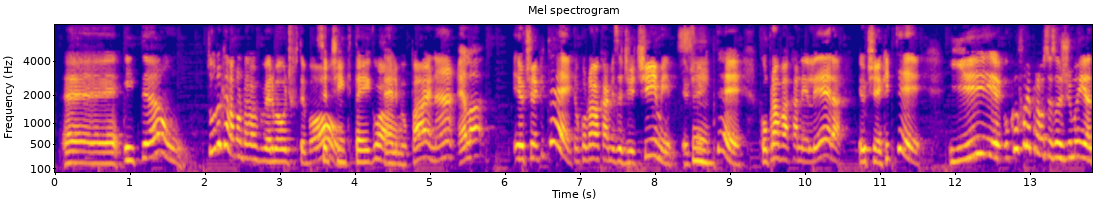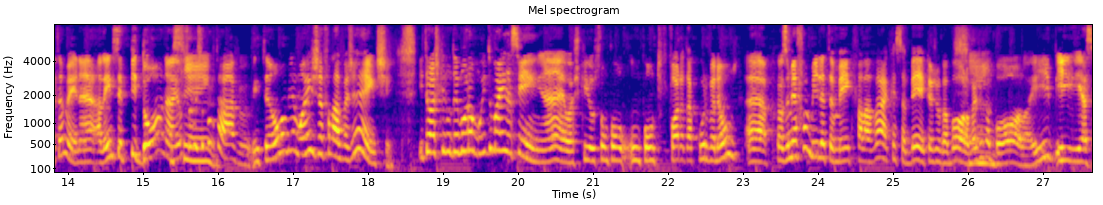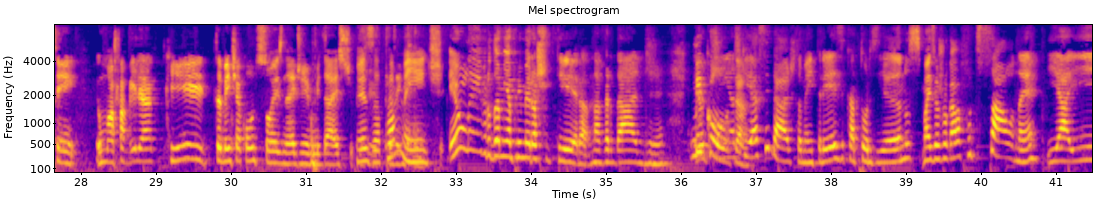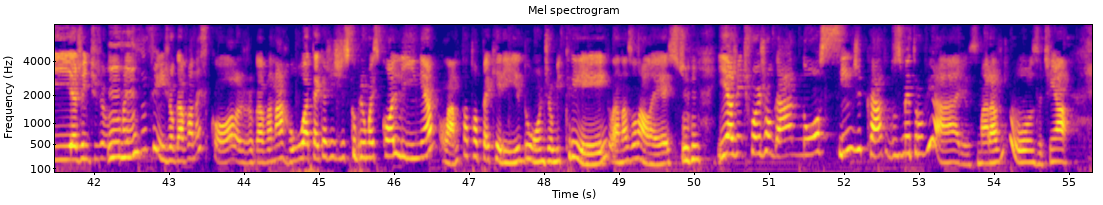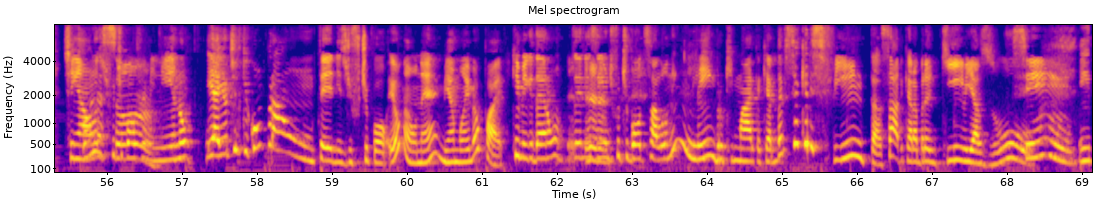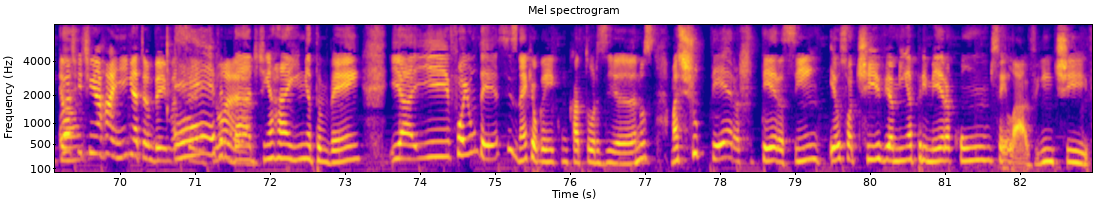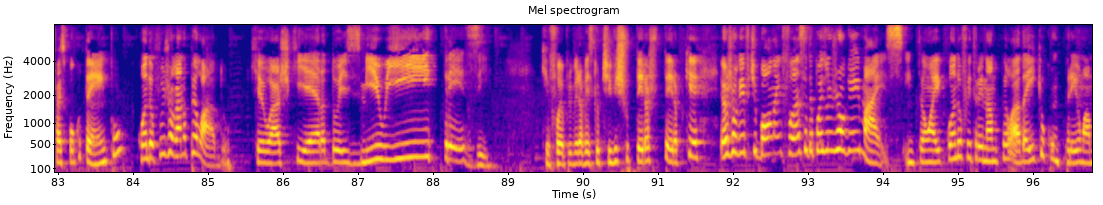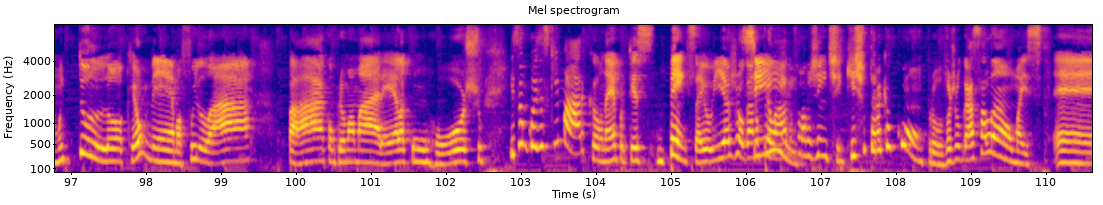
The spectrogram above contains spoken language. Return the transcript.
É, então, tudo que ela comprava pro meu irmão de futebol. Você tinha que ter igual. Ela e meu pai, né? Ela. Eu tinha que ter. Então, comprava camisa de time, eu Sim. tinha que ter. Comprava caneleira, eu tinha que ter. E o que eu falei pra vocês hoje de manhã também, né? Além de ser pidona, eu sou Sim. insuportável. Então, a minha mãe já falava, gente. Então, acho que não demorou muito, mas assim, né? Eu acho que eu sou um, um ponto fora da curva, não é, por causa da minha família também, que falava, ah, quer saber? Quer jogar bola? Vai Sim. jogar bola. E, e assim. Uma família que também tinha condições, né, de me dar esse tipo de presente. Exatamente. Eu lembro da minha primeira chuteira, na verdade. Me eu conta. Tinha, acho que essa idade também, 13, 14 anos, mas eu jogava futsal, né? E aí a gente jogava, Uhum. mas assim, jogava na escola, jogava na rua, até que a gente descobriu uma escolinha lá no Tatuapé Querido, onde eu me criei, lá na Zona Leste. Uhum. E a gente foi jogar no Sindicato dos Metroviários. Maravilhoso. Tinha, tinha aula Olha de futebol só. feminino. E aí eu tive que comprar um tênis de futebol. Eu não, né? Minha mãe e meu pai. Que me deram um tênisinho de futebol de salão. Nem lembro que marca que era. Deve ser aqueles finta, sabe? Que era branquinho e azul. Sim. Então... Eu acho que tinha rainha também bastante, É, não era? verdade, tinha rainha também. E aí foi um desses, né, que eu ganhei com 14 anos. Mas chuteira, chuteira, assim, eu só tive a minha primeira com, sei lá, 20, faz pouco tempo. Quando eu fui jogar no Pelado, que eu acho que era 2013. Que foi a primeira vez que eu tive chuteira, chuteira. Porque eu joguei futebol na infância e depois não joguei mais. Então aí, quando eu fui treinar no Pelado, aí que eu comprei uma muito louca. Eu mesma fui lá, pá, comprei uma amarela com um roxo. E são coisas que marcam, né? Porque pensa, eu ia jogar Sim. no pelado e falava, gente, que chuteira que eu compro? Vou jogar salão, mas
